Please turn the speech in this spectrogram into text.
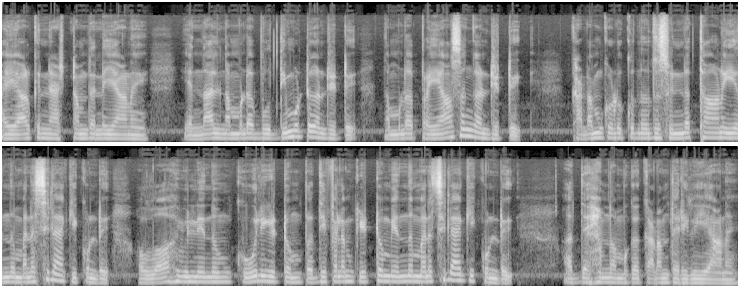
അയാൾക്ക് നഷ്ടം തന്നെയാണ്. എന്നാൽ നമ്മുടെ ബുദ്ധിമുട്ട് കണ്ടിട്ട് നമ്മുടെ പ്രയാസം കണ്ടിട്ട് കടം കൊടുക്കുന്നത് സുന്നത്താണ് എന്ന് മനസ്സിലാക്കിക്കൊണ്ട് അള്ളാഹുവിൽ നിന്നും കൂലി കിട്ടും പ്രതിഫലം കിട്ടും എന്ന് മനസ്സിലാക്കിക്കൊണ്ട് അദ്ദേഹം നമുക്ക് കടം തരികയാണ്.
